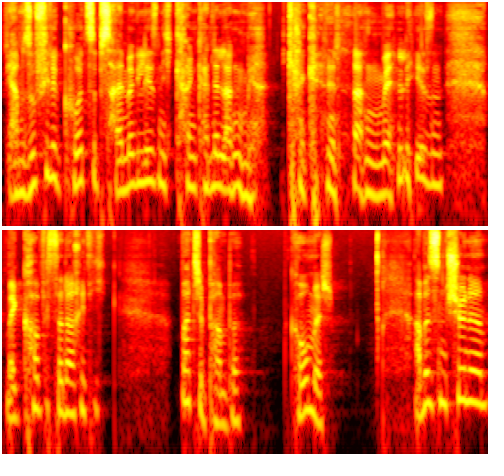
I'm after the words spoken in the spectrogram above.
wir haben so viele kurze Psalme gelesen, ich kann keine langen mehr. Ich kann keine langen mehr lesen. Mein Kopf ist danach richtig Matschepampe. Komisch. Aber es ist ein schöner,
